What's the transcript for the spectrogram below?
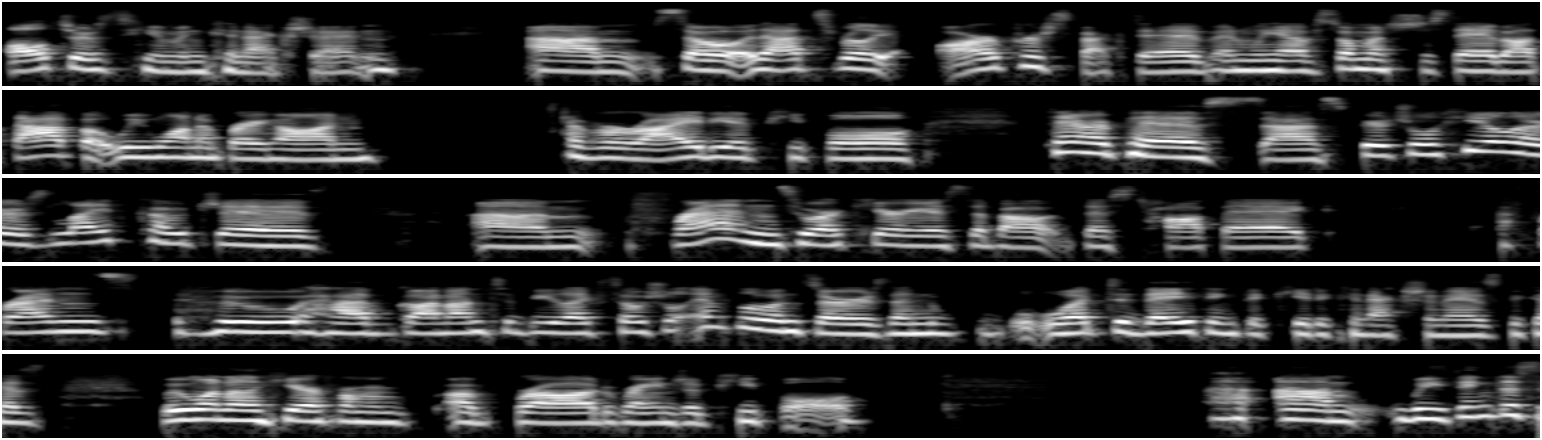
alters human connection. Um, so that's really our perspective. And we have so much to say about that, but we want to bring on a variety of people therapists, uh, spiritual healers, life coaches, um, friends who are curious about this topic, friends who have gone on to be like social influencers and what do they think the key to connection is? Because we want to hear from a, broad range of people. Um, we think this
